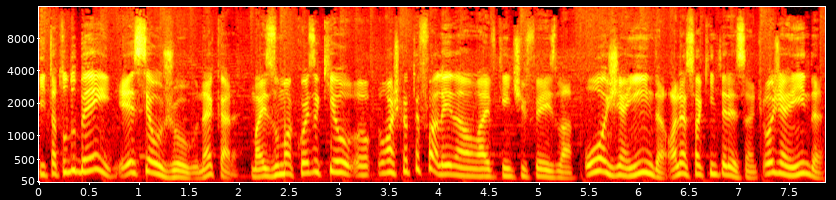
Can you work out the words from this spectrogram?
E tá tudo bem, esse é o jogo, né, cara? Mas uma coisa que eu, eu, eu acho que eu até falei na live que a gente fez lá. Hoje ainda, olha só que interessante, hoje ainda,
